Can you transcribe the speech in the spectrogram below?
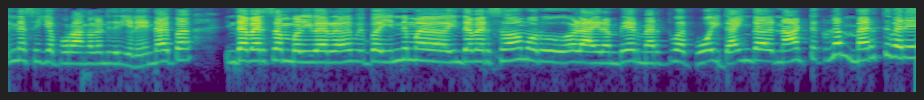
என்ன செய்ய போறாங்களன்னு தெரியல. ஏண்டா இப்ப இந்த வருஷம் வெளிவர இப்ப இன்னும் இந்த வருஷம் ஒரு ஏழாயிரம் பேர் மருத்துவர் போயிட்டா இந்த நாட்டுக்குள்ள மருத்துவரே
